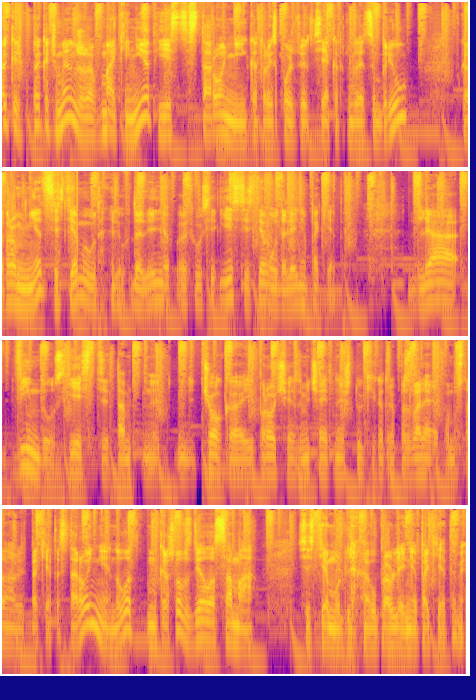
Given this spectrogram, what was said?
Package, Manager в Маке нет, есть сторонний, который используют все, который называется Brew, в котором нет системы удаления, есть система удаления пакетов. Для Windows есть там Чока и прочие замечательные штуки, которые позволяют вам устанавливать пакеты сторонние, но вот Microsoft сделала сама систему для управления пакетами.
